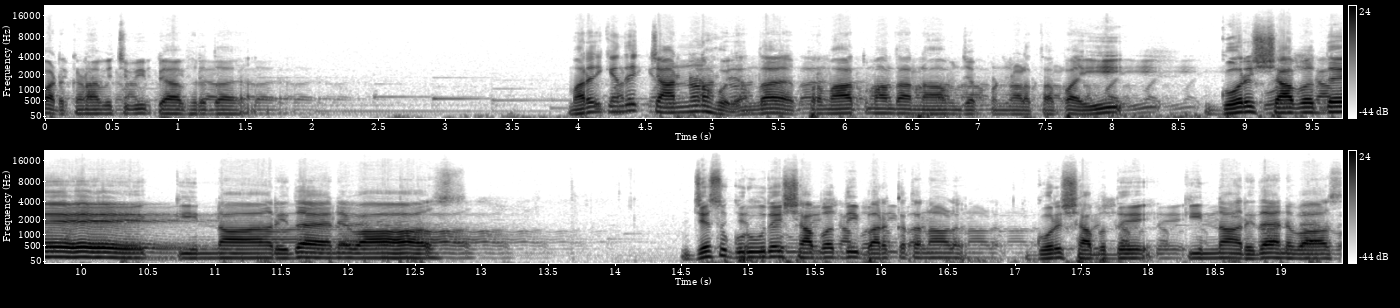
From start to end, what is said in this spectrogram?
ਭਟਕਣਾ ਵਿੱਚ ਵੀ ਪਿਆ ਫਿਰਦਾ ਹੈ। ਮਹਾਰਾਜ ਕਹਿੰਦੇ ਚਾਨਣ ਹੋ ਜਾਂਦਾ ਹੈ, ਪ੍ਰਮਾਤਮਾ ਦਾ ਨਾਮ ਜਪਣ ਨਾਲ ਤਾਂ ਭਾਈ ਗੁਰ ਸ਼ਬਦ ਕੀਨਾ ਹਿਰਦੈ ਨਿਵਾਸ ਜਿਸ ਗੁਰੂ ਦੇ ਸ਼ਬਦ ਦੀ ਬਰਕਤ ਨਾਲ ਗੁਰ ਸ਼ਬਦ ਦੇ ਕੀਨਾ ਹਿਰਦੈ ਨਿਵਾਸ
